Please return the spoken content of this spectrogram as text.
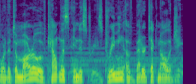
For the tomorrow of countless industries dreaming of better technology.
